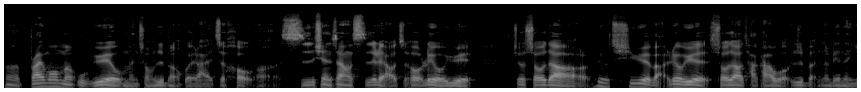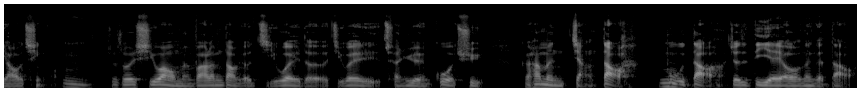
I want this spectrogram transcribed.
呃，Bright Moment 五月我们从日本回来之后，呃，私线上私聊之后，六月就收到六七月吧，六月收到塔卡我日本那边的邀请哦，嗯，就说希望我们 Valentine 有几位的几位成员过去跟他们讲道布道，就是 DAO 那个道，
